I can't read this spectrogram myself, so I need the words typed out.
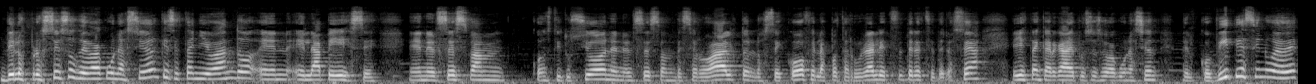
de los procesos de vacunación que se están llevando en el APS, en el CESFAM Constitución, en el CESFAM de Cerro Alto, en los SECOF, en las postas rurales, etcétera, etcétera. O sea, ella está encargada del proceso de vacunación del COVID-19,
